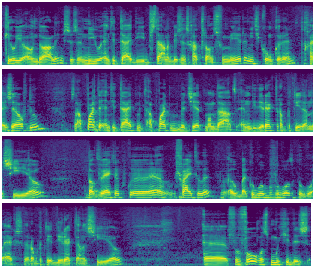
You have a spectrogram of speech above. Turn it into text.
kill your own darlings, dus een nieuwe entiteit die je bestaande business gaat transformeren, niet je concurrent. Dat ga je zelf doen. Dat is een aparte entiteit met apart budget, mandaat en die direct rapporteert aan de CEO. Dat werkt ook eh, feitelijk, ook bij Google bijvoorbeeld. Google X rapporteert direct aan de CEO. Eh, vervolgens moet je dus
